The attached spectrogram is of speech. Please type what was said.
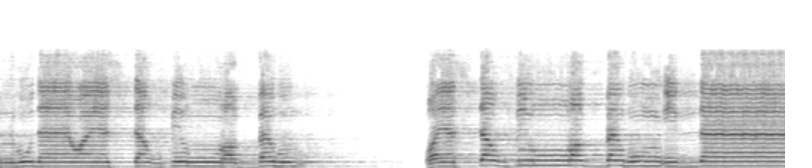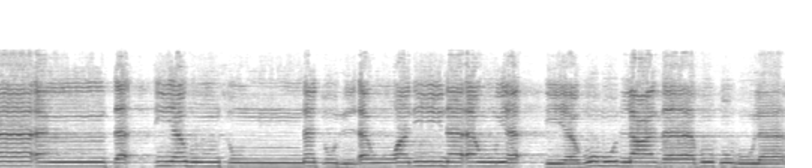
الهدى ويستغفروا ربهم ويستغفروا ربهم إلا أن تأتيهم سنة الأولين أو يأتيهم العذاب قبلاً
